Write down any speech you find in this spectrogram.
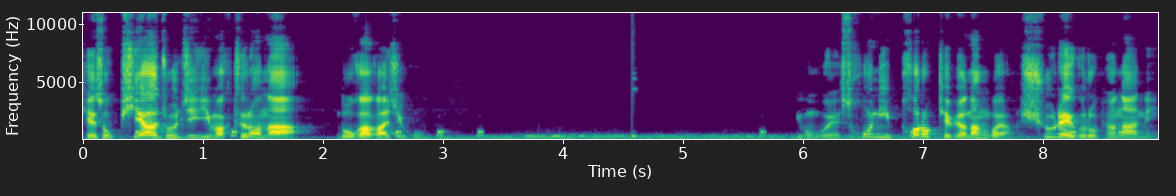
계속 피하 조직이 막 드러나. 녹아가지고 이건 뭐야? 손이 퍼렇게 변한 거야? 슈렉으로 변하네?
